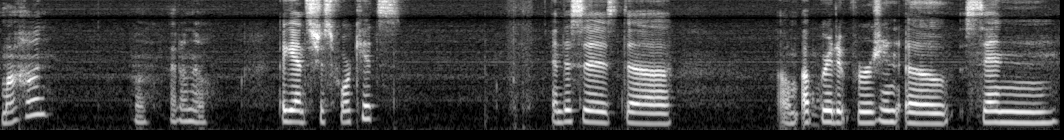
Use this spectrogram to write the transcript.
Mahan? Huh, I don't know. Again, it's just four kits. And this is the um, upgraded version of Sen...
